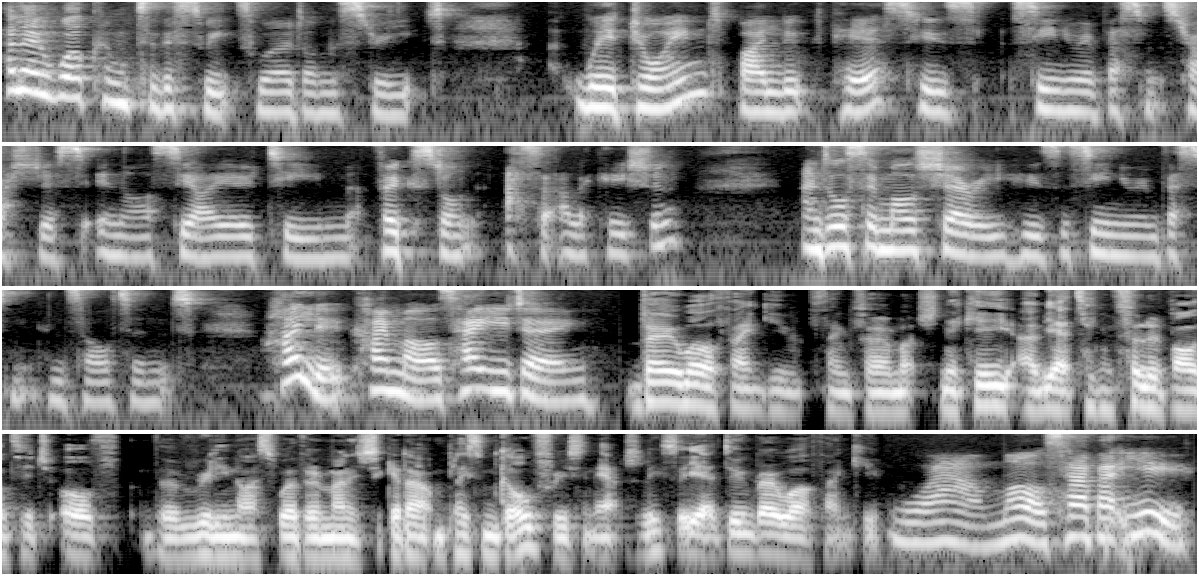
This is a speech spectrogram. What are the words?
Hello, welcome to this week's Word on the Street. We're joined by Luke Pearce, who's Senior Investment Strategist in our CIO team, focused on asset allocation, and also Miles Sherry, who's a Senior Investment Consultant. Hi, Luke. Hi, Miles. How are you doing? Very well, thank you. Thank you very much, Nikki. Uh, yeah, taking full advantage of the really nice weather and managed to get out and play some golf recently, actually. So, yeah, doing very well, thank you. Wow. Miles, how about you?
